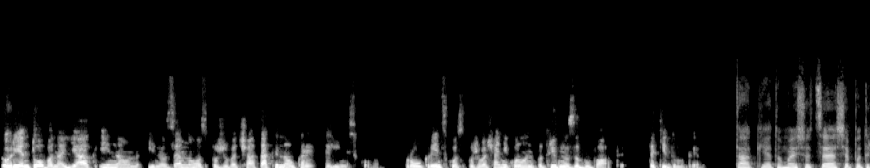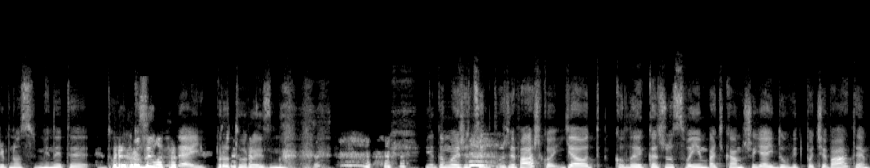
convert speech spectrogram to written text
орієнтована як і на іноземного споживача, так і на українського. Про українського споживача ніколи не потрібно забувати. Такі думки. Так, я думаю, що це ще потрібно змінити Пригрузила людей про туризм. Я думаю, що це дуже важко. Я, от коли кажу своїм батькам, що я йду відпочивати.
